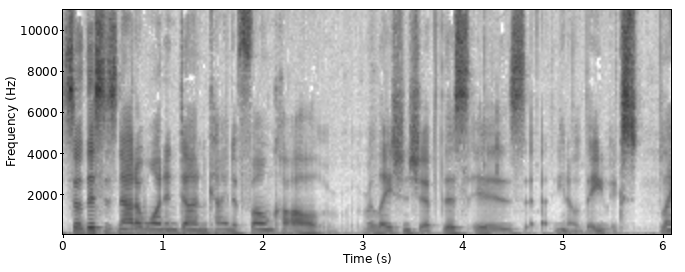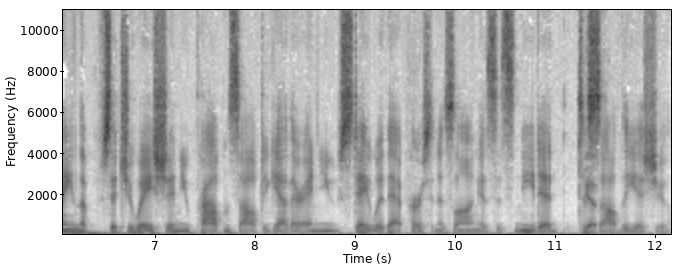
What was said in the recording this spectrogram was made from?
So this is not a one and done kind of phone call relationship. This is, you know, they explain the situation, you problem solve together, and you stay with that person as long as it's needed to Yeah. solve the issue.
